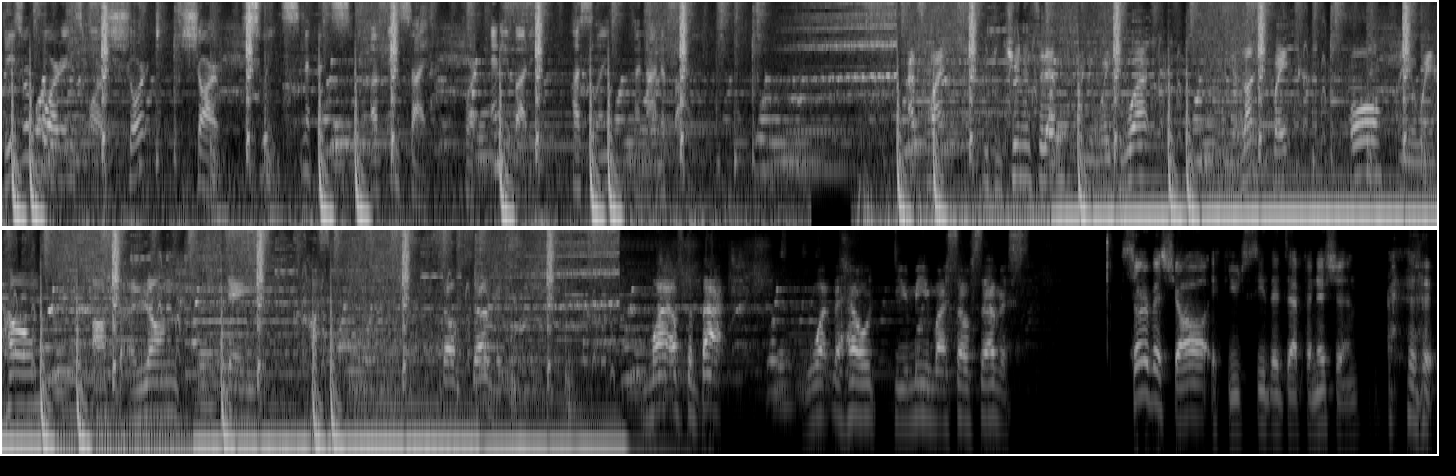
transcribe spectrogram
These recordings are short, sharp, sweet snippets of insight for anybody hustling a 9 to 5. That's right, you can tune into them on your way to work, on your lunch break, or on your way home after a long day's hustle. Self-service. Right off the bat, what the hell do you mean by self-service? Service, y'all, if you see the definition,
